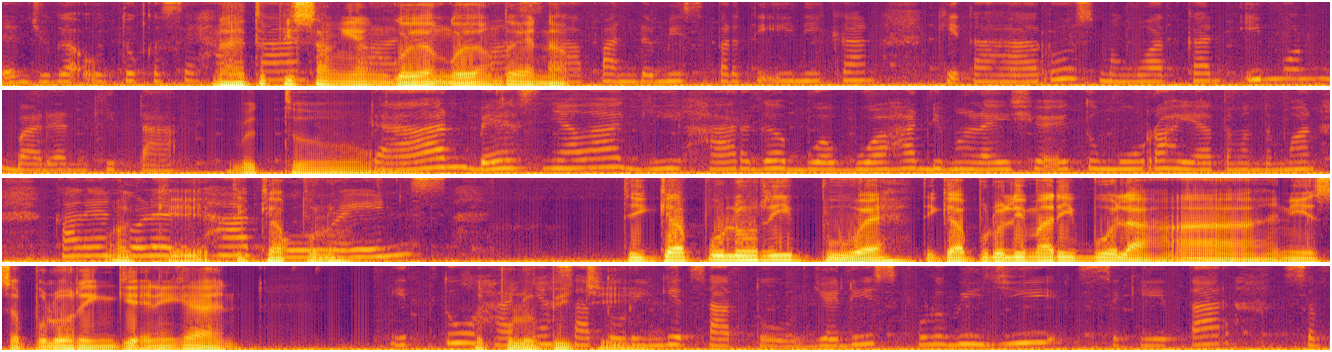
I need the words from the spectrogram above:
dan juga untuk kesehatan. Nah, itu pisang yang goyang-goyang tuh enak. Pandemi seperti ini kan kita harus menguatkan imun badan kita. Betul Dan base-nya lagi harga buah-buahan di Malaysia itu murah ya teman-teman. Kalian Oke, boleh lihat 30. orange 30 ribu eh 35 ribu lah ah, Ini 10 ringgit ni kan itu 10 hanya biji. satu ringgit satu jadi 10 biji sekitar 10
